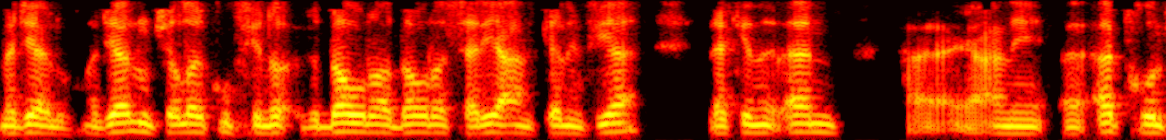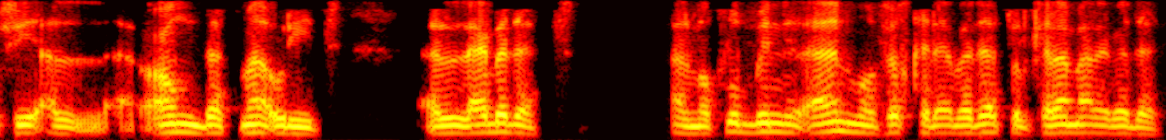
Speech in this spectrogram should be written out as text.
مجاله. مجاله إن شاء الله يكون في دورة دورة سريعة نتكلم فيها لكن الآن يعني أدخل في عمدة ما أريد. العبادات. المطلوب مني الآن هو فقه العبادات والكلام على العبادات.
